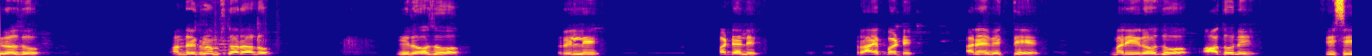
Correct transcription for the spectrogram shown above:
ఈరోజు అందరికి నమస్కారాలు. ఈరోజు రిల్లీ పటేలి రాయపాటి అనే వ్యక్తి మరి ఈరోజు ఆతోని తీసి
